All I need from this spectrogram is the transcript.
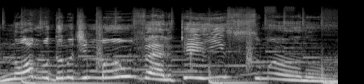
Nó, mudando de mão, velho! Que isso, mano?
